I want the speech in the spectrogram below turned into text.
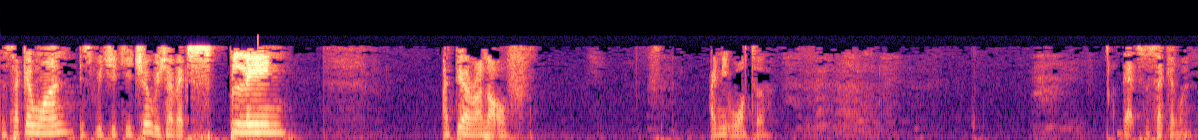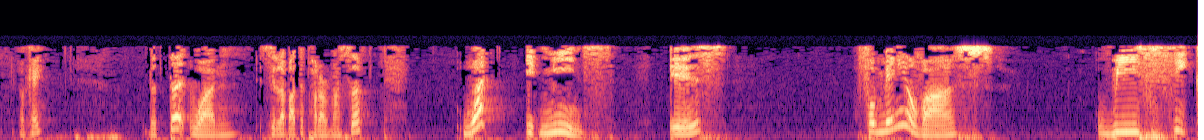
The second one is Vicikiccha, which I've explained until I run out of. I need water. That's the second one, okay? The third one, Silabbata Paramasa. What it means is, for many of us, we seek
